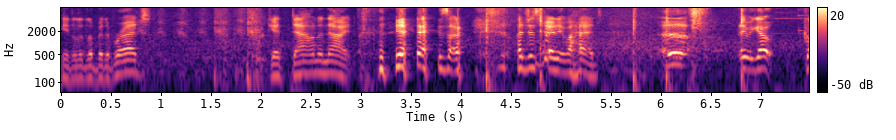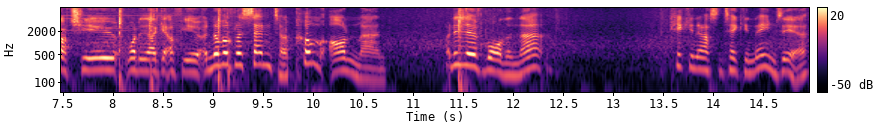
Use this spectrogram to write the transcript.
Eat a little bit of bread. Get down and out. I just heard it in my head. Uh, there we go. Got you. What did I get off you? Another placenta. Come on, man. I deserve more than that. Kicking ass and taking names here.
